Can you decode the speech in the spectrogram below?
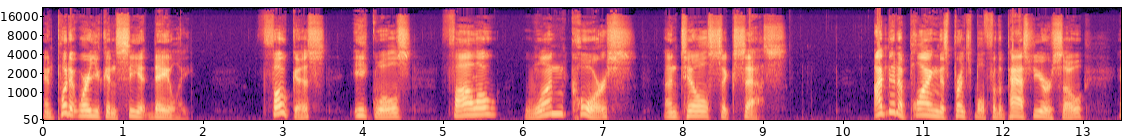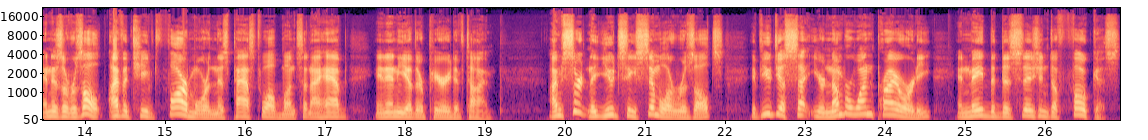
and put it where you can see it daily. Focus equals follow one course until success. I've been applying this principle for the past year or so, and as a result, I've achieved far more in this past 12 months than I have in any other period of time. I'm certain that you'd see similar results if you just set your number one priority and made the decision to focus,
